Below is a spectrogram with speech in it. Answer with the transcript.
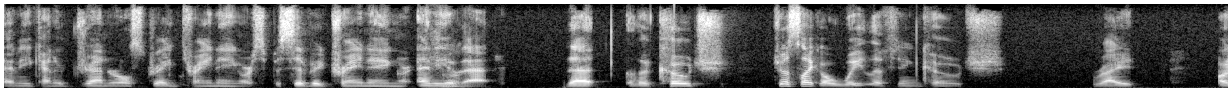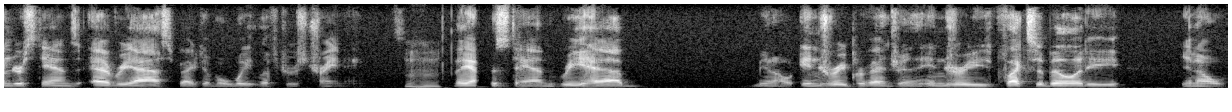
any kind of general strength training or specific training or any sure. of that, that the coach, just like a weightlifting coach, right, understands every aspect of a weightlifter's training. Mm-hmm. They understand rehab, you know, injury prevention, injury flexibility, you know,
